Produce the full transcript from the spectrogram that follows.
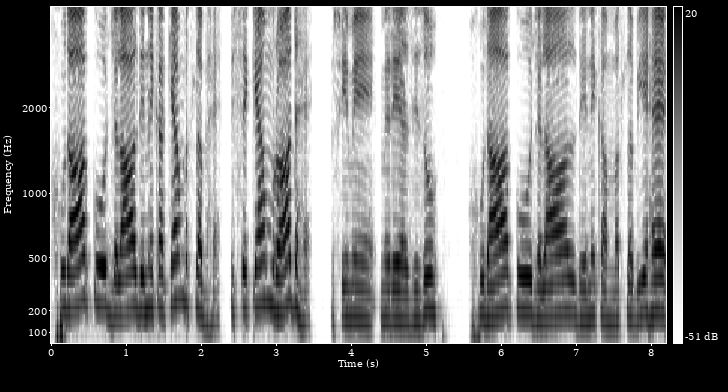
خدا کو جلال دینے کا کیا مطلب ہے؟ اس سے کیا مراد ہے؟ اسی میں میرے عزیزو خدا کو جلال دینے کا مطلب یہ ہے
